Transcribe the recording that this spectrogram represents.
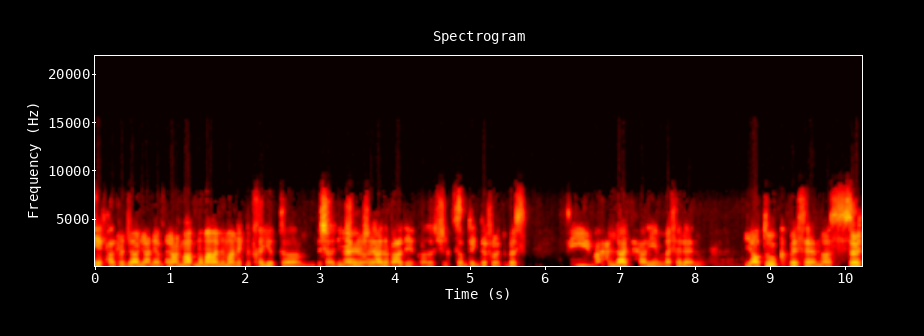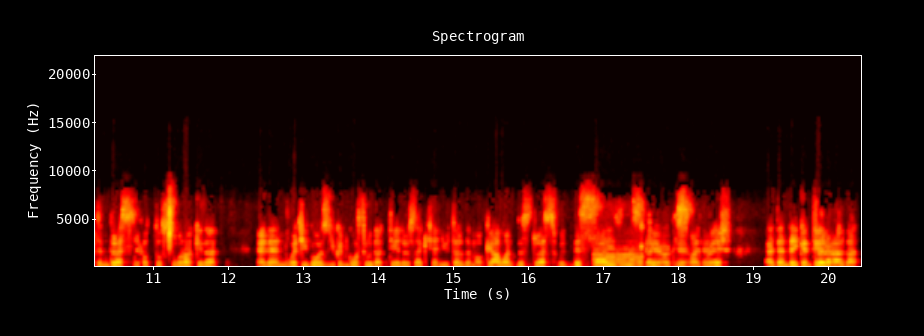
كيف هالرجال يعني يعني ما ما ما إنك بتخيط دشاديش أيوة، ولا شيء أيوة. هذا بعدين something different بس في محلات حريم مثلا يعطوك مثلا a certain dress يحطوا الصورة كذا and then what you go is you can go through that tailor section you tell them okay I want this dress with this size Ah, this okay, length okay, this ما okay. أدري ايش and then they can tailor to I- that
